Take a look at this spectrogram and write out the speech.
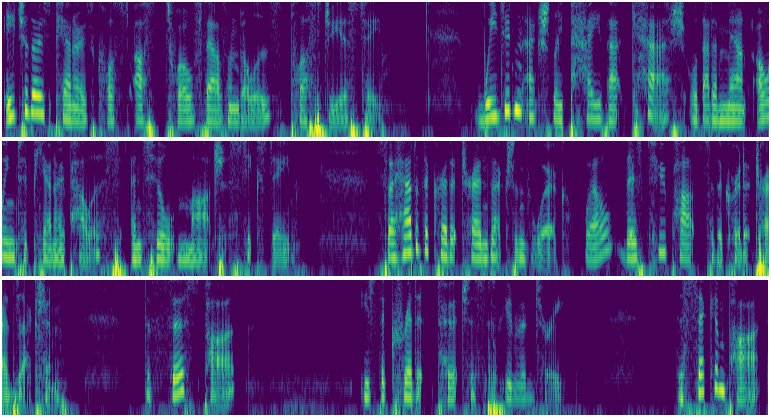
Each of those pianos cost us $12,000 plus GST we didn't actually pay that cash or that amount owing to Piano Palace until March 16. So how do the credit transactions work? Well, there's two parts to the credit transaction. The first part is the credit purchase of inventory. The second part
